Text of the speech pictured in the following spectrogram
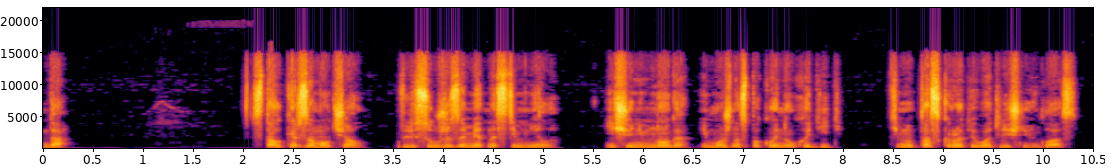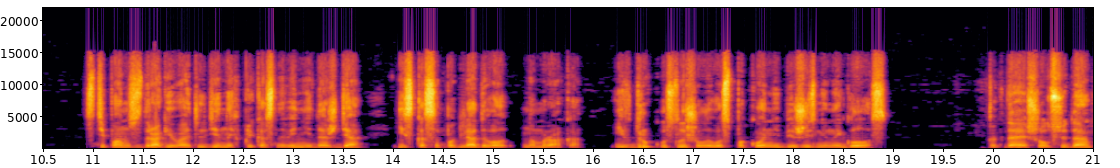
Да. Сталкер замолчал. В лесу уже заметно стемнело. Еще немного, и можно спокойно уходить. Темнота скроет его от лишних глаз. Степан, вздрагивая от ледяных прикосновений дождя, искоса поглядывал на мрака. И вдруг услышал его спокойный, безжизненный голос. Когда я шел сюда,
